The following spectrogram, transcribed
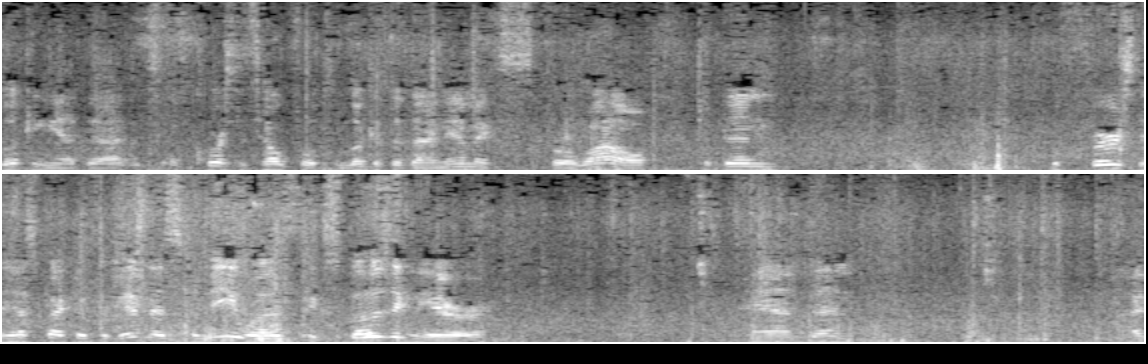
looking at that, of course it's helpful to look at the dynamics for a while, but then the first aspect of forgiveness to me was exposing the error, and then I,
